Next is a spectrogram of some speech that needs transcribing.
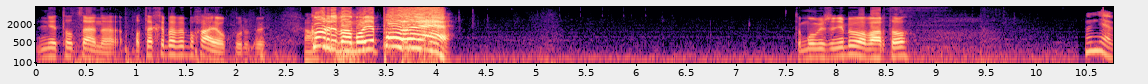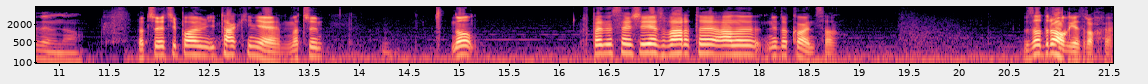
nie tą cenę. O te chyba wybuchają, kurwy. No. Kurwa, moje pole! To mówisz, że nie było warto? No nie wiem, no. Znaczy, ja ci powiem i tak i nie. Znaczy, no, w pewnym sensie jest warte, ale nie do końca. Za drogie trochę.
